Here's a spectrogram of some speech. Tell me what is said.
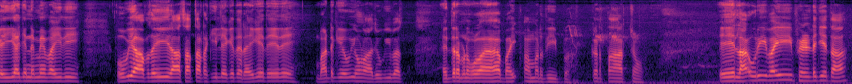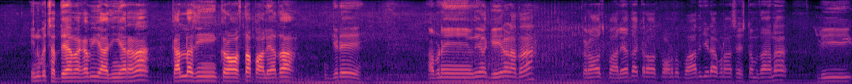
ਗਈ ਆ ਜਨਮੇ ਬਾਈ ਦੀ। ਉਹ ਵੀ ਆਪ ਦਾ ਹੀ ਰਾਤ 7-8 ਕਿੱਲੇ ਕਿਤੇ ਰਹਿ ਗਏ ਤੇ ਇਹਦੇ, ਵੱਢ ਕੇ ਉਹ ਵੀ ਹੁਣ ਆ ਜਾਊਗੀ ਬਸ। ਇੱਧਰ ਆਪਣੇ ਕੋਲ ਆਇਆ ਹੈ ਬਾਈ ਅਮਰਦੀਪ ਕਰਤਾਰ ਚੋਂ। ਇਹ ਲਾਉਰੀ ਬਾਈ ਫੀਲਡ ਜੇ ਤਾਂ, ਇਹਨੂੰ ਵੀ ਸੱਦਿਆ, ਮੈਂ ਕਿਹਾ ਵੀ ਆ ਜੀ ਯਾਰ, ਹਨਾ? ਕੱਲ ਅਸੀਂ ਕ੍ਰਾਸ ਤਾਂ ਪਾ ਲਿਆ ਤਾਂ, ਜਿਹੜੇ ਆਪਣੇ ਉਹਦੇ ਨਾਲ ਗੇਅਰ ਵਾਲਾ ਤਾਂ ਕ੍ਰਾਸ ਪਾ ਲਿਆ ਤਾਂ ਕ੍ਰਾਸ ਪਾਉਣ ਤੋਂ ਬਾਅਦ ਜਿਹੜਾ ਆਪਣਾ ਸਿਸਟਮ ਦਾ, ਹਨਾ? ਵੀ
